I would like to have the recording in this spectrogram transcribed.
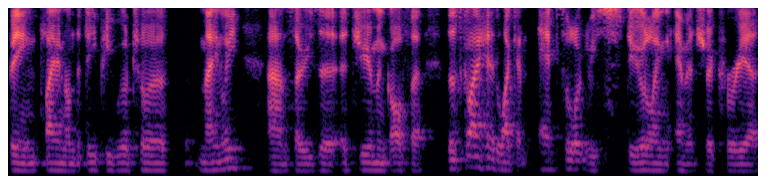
been playing on the DP World Tour mainly. Um, so he's a, a, German golfer. This guy had like an absolutely sterling amateur career.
